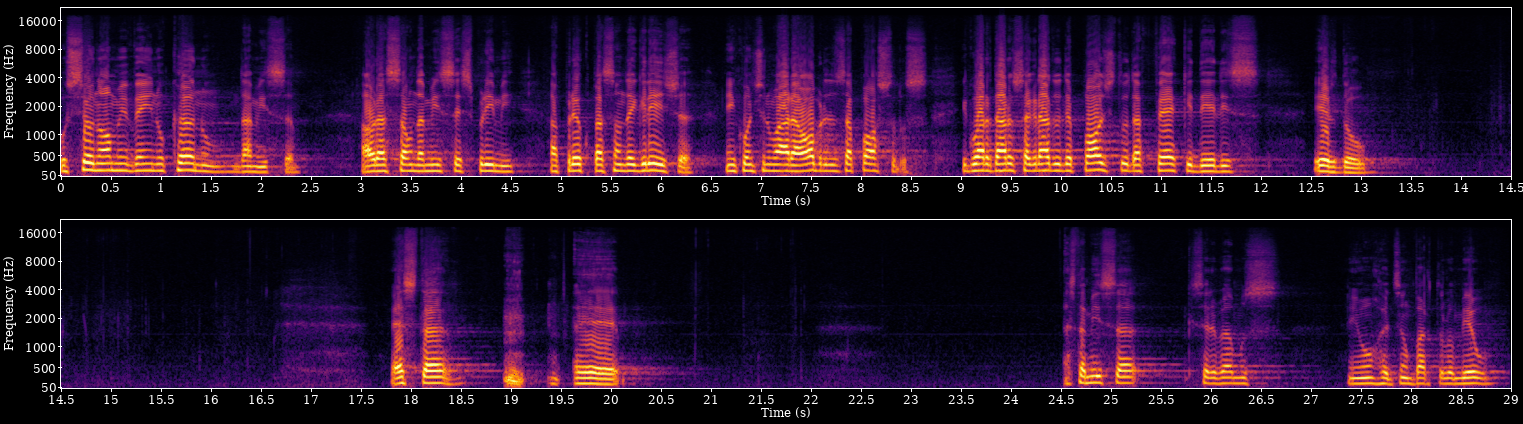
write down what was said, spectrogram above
O seu nome vem no cânon da missa. A oração da missa exprime a preocupação da igreja em continuar a obra dos apóstolos e guardar o sagrado depósito da fé que deles herdou. Esta é, esta missa que celebramos em honra de São Bartolomeu,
